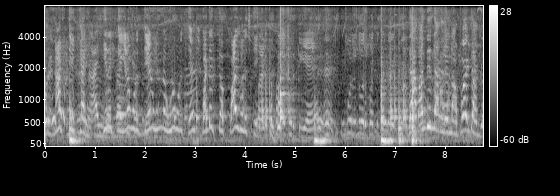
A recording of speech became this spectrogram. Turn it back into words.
ஒரு நாட்டியக்காரி இருக்க இடம் கொடுத்தேன் உண்ண உணவு கொடுத்தேன் படுக்க பால் கொடுத்தேன். பாய் கொடுத்தியே? இங்க இருந்து ஒரு பத்து பேர் வந்திருந்தாங்களே நான் போயிட்டாங்க.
